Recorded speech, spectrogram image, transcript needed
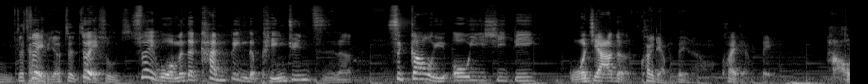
嗯，这才比较正常的数字。所以我们的看病的平均值呢，是高于 OECD 国家的快两倍了，快两倍。好，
